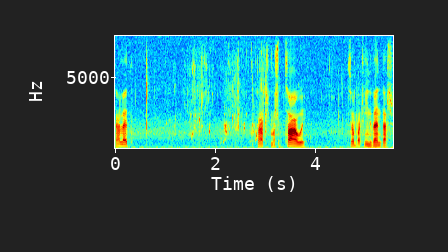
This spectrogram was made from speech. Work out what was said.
Scarlett. Patrz, masz cały. Zobacz, inwentarz.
